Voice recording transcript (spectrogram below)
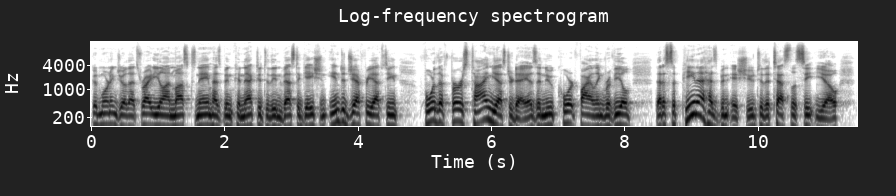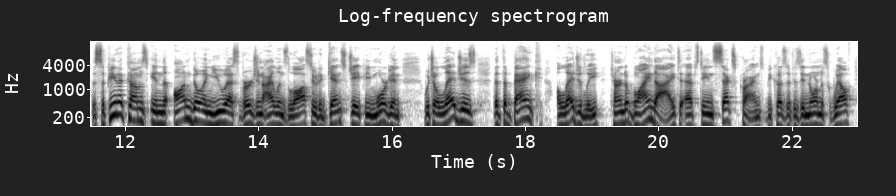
Good morning, Joe. That's right. Elon Musk's name has been connected to the investigation into Jeffrey Epstein for the first time yesterday as a new court filing revealed that a subpoena has been issued to the Tesla CEO. The subpoena comes in the ongoing U.S. Virgin Islands lawsuit against JP Morgan, which alleges that the bank allegedly turned a blind eye to Epstein's sex crimes because of his enormous wealth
